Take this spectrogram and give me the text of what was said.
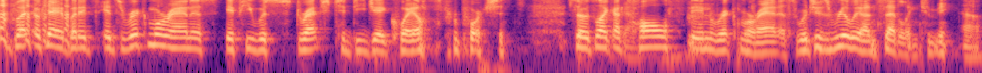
but okay, but it's it's Rick Moranis if he was stretched to DJ Qualls' proportions. So it's like a tall, thin Rick Moranis, which is really unsettling to me. Oh.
